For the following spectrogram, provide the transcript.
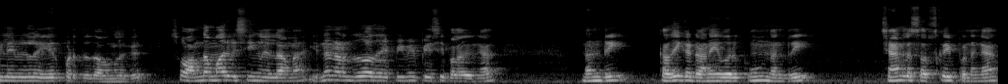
விளைவுகளை ஏற்படுத்துது அவங்களுக்கு. ஸோ அந்த மாதிரி விஷயங்கள் இல்லாமல் என்ன நடந்ததோ அதை எப்பயுமே பேசி பழகுங்க. நன்றி. கதை கட்ட அனைவருக்கும் நன்றி. சேனலை சப்ஸ்கிரைப் பண்ணுங்கள்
